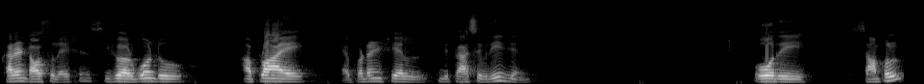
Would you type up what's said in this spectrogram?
current oscillations, if you are going to apply a potential in the passive region over the sample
